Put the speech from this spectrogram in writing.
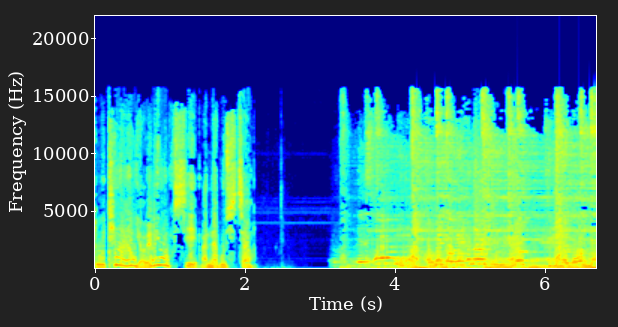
또 팀원 열림옥 씨 만나보시죠. 여러분들의 소원이나 고민성에 하나씩 들어드리려고 합니다.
